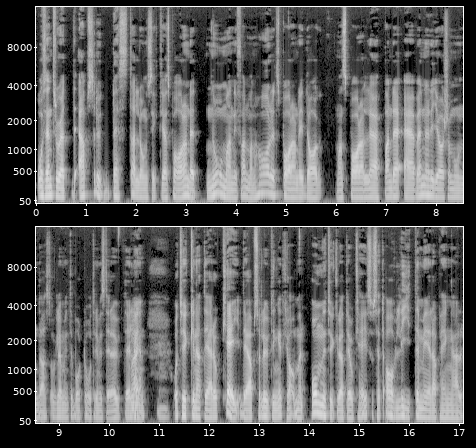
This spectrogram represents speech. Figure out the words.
Och sen tror jag att det absolut bästa långsiktiga sparandet når man ifall man har ett sparande idag. Man sparar löpande även när det gör som ondast och glöm inte bort att återinvestera utdelningen. Mm. Och tycker ni att det är okej, det är absolut inget krav. Men om ni tycker att det är okej så sätt av lite mera pengar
